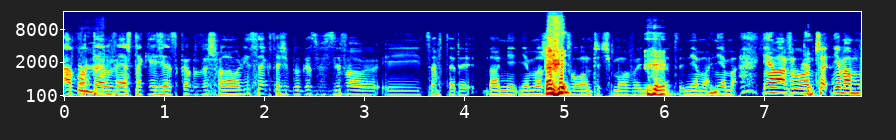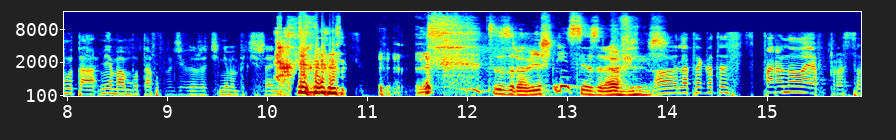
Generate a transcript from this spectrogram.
A potem, wiesz, takie dziecko by wyszło na ulicę, ktoś by go zwyzywał i co wtedy? No nie, nie możemy wyłączyć mowy, niestety, nie ma, nie ma, nie ma wyłączenia, nie ma muta, nie ma muta w prawdziwym życiu, nie ma wyciszenia. Co zrobisz? Nic nie zrobisz. No dlatego to jest paranoja po prostu,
